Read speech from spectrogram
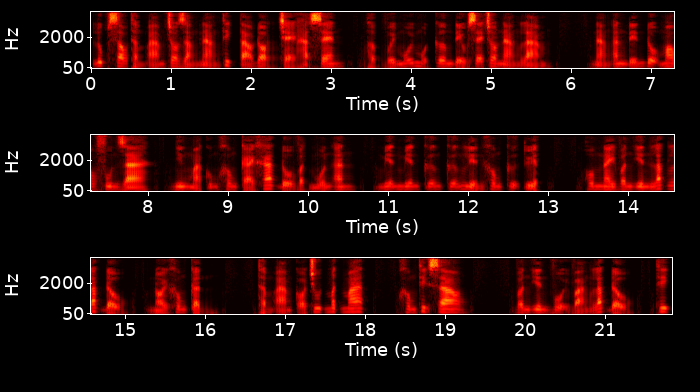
lúc sau thẩm ám cho rằng nàng thích táo đỏ chè hạt sen, hợp với mỗi một cơm đều sẽ cho nàng làm. Nàng ăn đến độ mau phun ra, nhưng mà cũng không cái khác đồ vật muốn ăn, miễn miễn cưỡng cưỡng liền không cự tuyệt. Hôm nay Vân Yên lắc lắc đầu, nói không cần. Thẩm ám có chút mất mát, không thích sao? Vân Yên vội vàng lắc đầu, thích.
